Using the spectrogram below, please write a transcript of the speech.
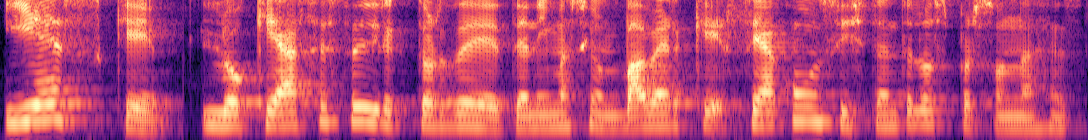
Y es que lo que hace este director de, de animación va a ver que sea consistente los personajes,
